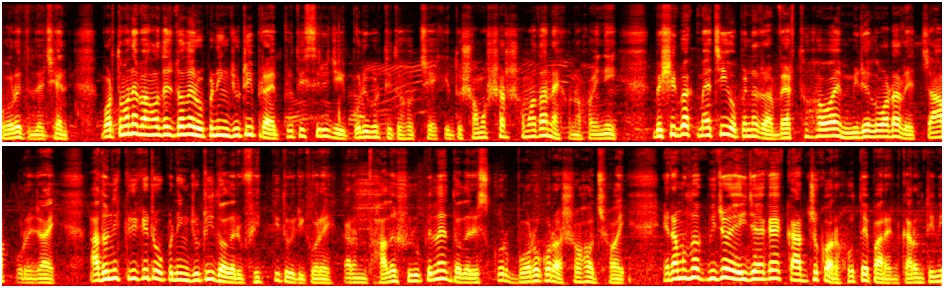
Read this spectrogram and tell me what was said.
গড়ে তুলেছেন। বর্তমানে বাংলাদেশ দলের ওপেনিং জুটি প্রায় প্রতি সিরিজেই পরিবর্তিত হচ্ছে, কিন্তু সমস্যার সমাধান এখনও হয়নি। বেশিরভাগ ম্যাচেই ওপেনাররা ব্যর্থ হওয়ায় মিডল অর্ডারে চাপ পড়ে যায়। আধুনিক ক্রিকেট ওপেনিং জুটি দলের ভিত্তি তৈরি করে, কারণ ভালো শুরু পেলে দলের স্কোর বড় করা সহজ হয়। এনামুল হক বিজয় এই জায়গায় কার্যকর হতে পারেন, কারণ তিনি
